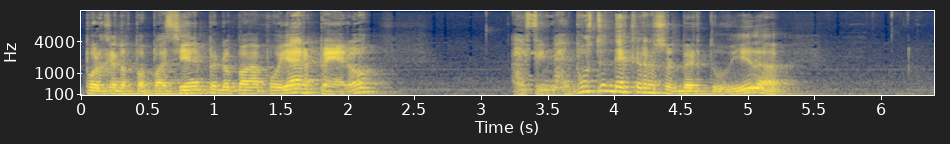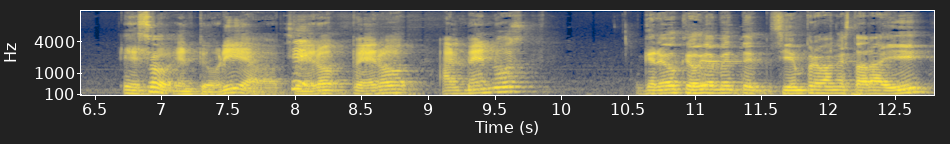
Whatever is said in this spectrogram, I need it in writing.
porque los papás siempre nos van a apoyar, pero al final vos tendrás que resolver tu vida. Eso en teoría, Sí. pero, pero al menos creo que obviamente siempre van a estar ahí.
